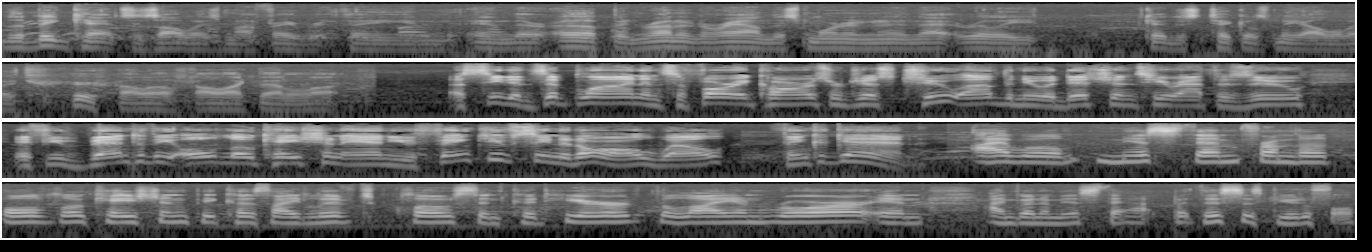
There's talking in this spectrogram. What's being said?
The big cats is always my favorite thing, and, and they're up and running around this morning, and that really kind of just tickles me all the way through. I, love, I like that a lot. A seated zip line and safari cars are just two of the new additions here at the zoo. If you've been to the old location and you think you've seen it all, well, think again. I will miss them from the old location because I lived close and could hear the lion roar, and I'm going to miss that. But this is beautiful.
